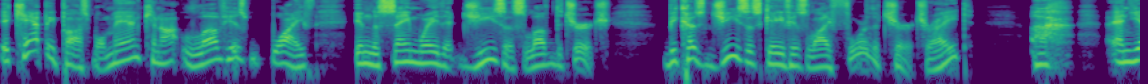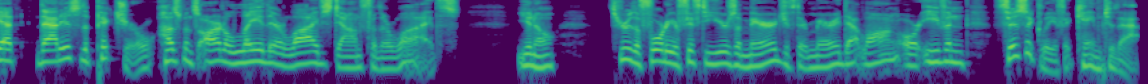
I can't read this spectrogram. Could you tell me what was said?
It can't be possible. Man cannot love his wife in the same way that Jesus loved the church because Jesus gave his life for the church, right? Uh, and yet, that is the picture. Husbands are to lay their lives down for their wives, you know, through the 40 or 50 years of marriage, if they're married that long, or even physically, if it came to that.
